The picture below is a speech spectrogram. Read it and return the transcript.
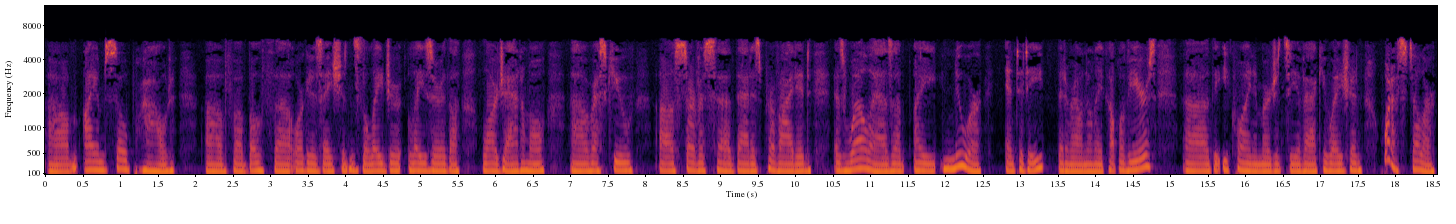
Um, I am so proud of uh, both uh, organizations, the laser, laser, the large animal uh, rescue uh, service that is provided, as well as a, a, newer entity, been around only a couple of years, uh, the Equine Emergency Evacuation. What a stellar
